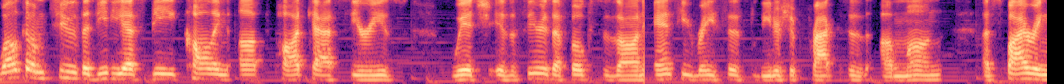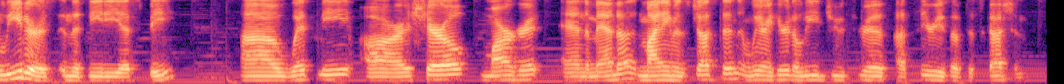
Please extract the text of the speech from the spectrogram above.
welcome to the DDSB Calling Up podcast series, which is a series that focuses on anti racist leadership practices among aspiring leaders in the DDSB. Uh, with me are Cheryl, Margaret, and Amanda. My name is Justin, and we are here to lead you through a, a series of discussions.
